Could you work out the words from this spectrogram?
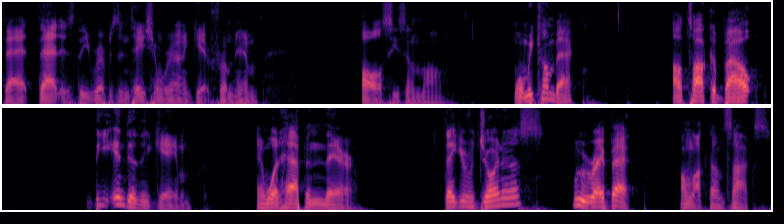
that that is the representation we're going to get from him all season long. When we come back, I'll talk about the end of the game and what happened there. Thank you for joining us. We'll be right back on Locked On Sox.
